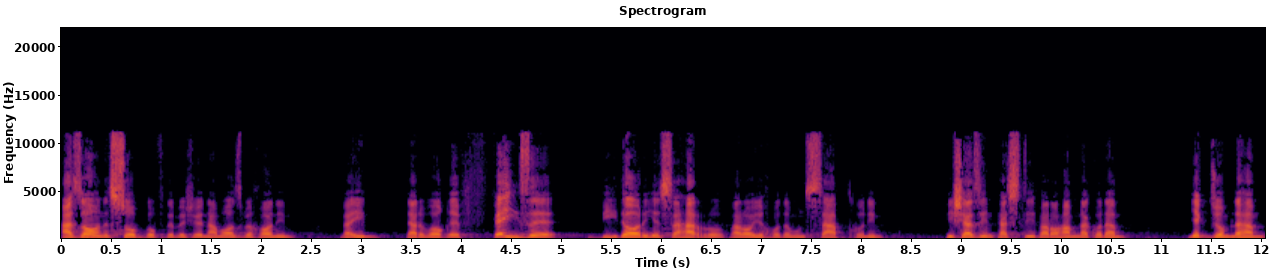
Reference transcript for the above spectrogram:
اذان صبح گفته بشه نماز بخوانیم و این در واقع فیض بیداری سحر رو برای خودمون ثبت کنیم. بیش از این تصدیق فراهم نکنم. یک جمله هم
